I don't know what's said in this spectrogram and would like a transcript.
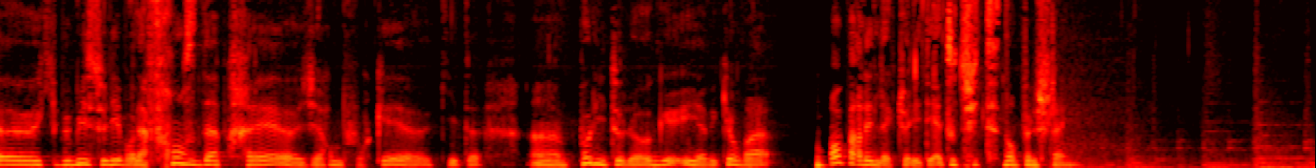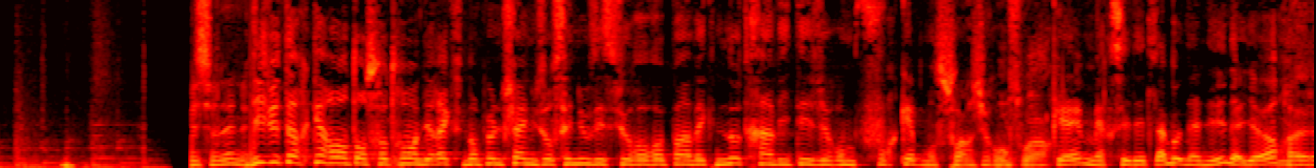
euh, qui publie ce livre La France d'après. Euh, Jérôme Fourquet, euh, qui est un politologue et avec qui on va reparler de l'actualité. À tout de suite dans Punchline. 18h40, on se retrouve en direct dans Punchline sur CNews et sur Europe 1 avec notre invité Jérôme Fourquet. Bonsoir Jérôme Fourquet, merci d'être là, bonne année d'ailleurs. Euh,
